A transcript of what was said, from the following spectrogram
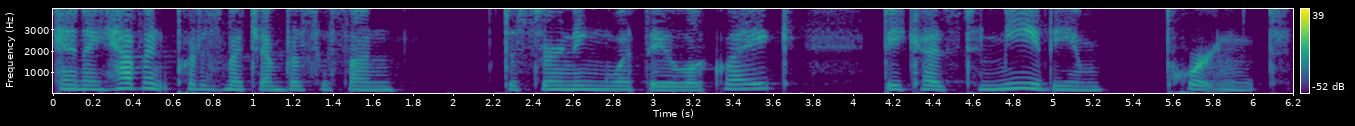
And I haven't put as much emphasis on discerning what they look like because to me, the important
